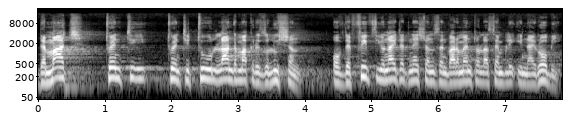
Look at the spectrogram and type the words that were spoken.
The March 2022 landmark resolution of the Fifth United Nations Environmental Assembly in Nairobi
